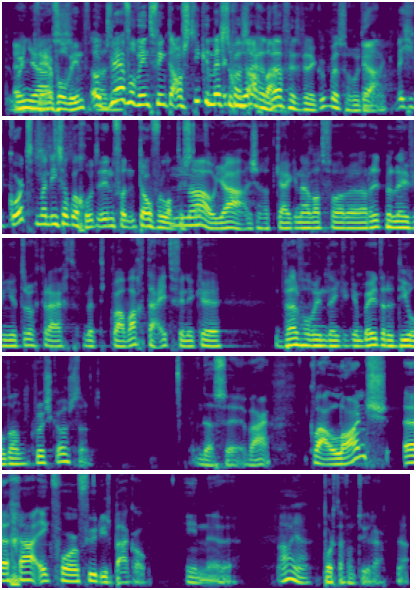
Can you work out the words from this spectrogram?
De Uh. Dwervelwind. Oh, wel- Dwervelwind vind ik dan stiekem best Ik een wou goede zeggen, dat vind, ik ook best wel goed Ja, eigenlijk. beetje kort, maar die is ook wel goed. In van Toverland is dat. Nou ja, als je gaat kijken naar wat voor eh, ritbeleving je terugkrijgt met, qua wachttijd, vind ik eh Dwervelwind denk ik een betere deal dan Crush Coaster. Dat is eh, waar. Qua launch eh, ga ik voor Furious Baco in Ah ja, PortAventura. Ja.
